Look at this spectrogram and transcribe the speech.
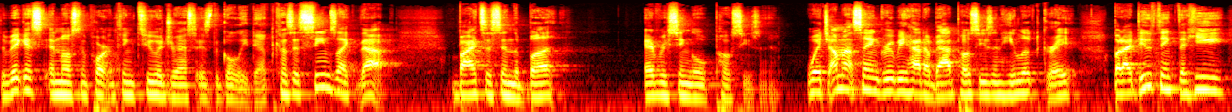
The biggest and most important thing to address is the goalie depth because it seems like that bites us in the butt every single postseason. Which I'm not saying Gruby had a bad postseason. He looked great, but I do think that he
